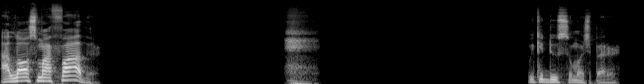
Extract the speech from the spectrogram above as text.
I lost my father. We could do so much better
